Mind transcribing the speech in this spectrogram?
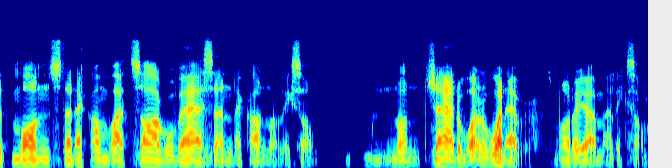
ett monster, det kan vara ett sagoväsen, det kan vara liksom någon shadow, whatever som har att göra med liksom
